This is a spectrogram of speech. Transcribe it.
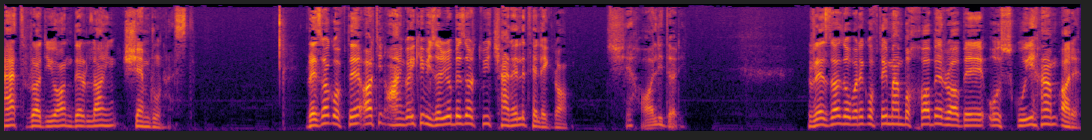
at رادیو underline شمرون هست. رضا گفته آرتین آهنگایی که می‌ذاری رو بذار توی channel تلگرام. چه حالی داری؟ رضا دوباره گفته من با خواب رابعه اسکویی هم آره.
